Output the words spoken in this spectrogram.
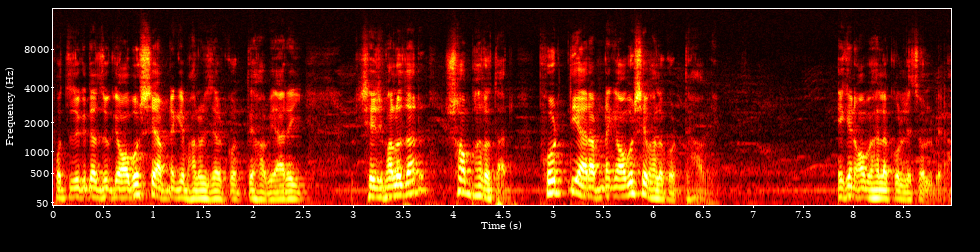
প্রতিযোগিতার যুগে অবশ্যই আপনাকে ভালো রেজাল্ট করতে হবে, আর এই শেষ ভালো তার সব ভালো তার। ফোর্থ ইয়ার আপনাকে অবশ্যই ভালো করতে হবে। এখানে অবহেলা করলে চলবে না।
